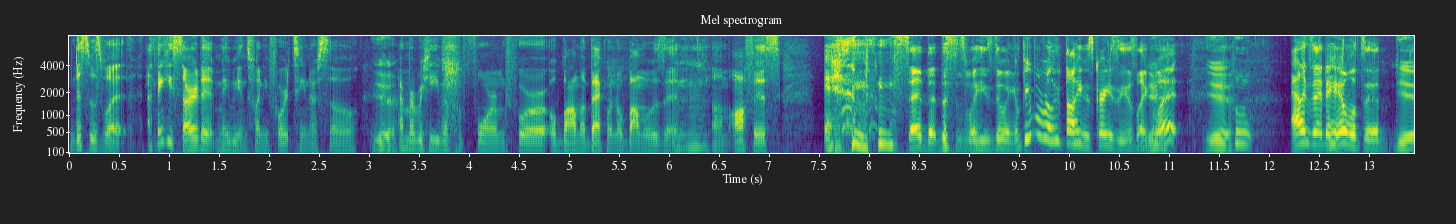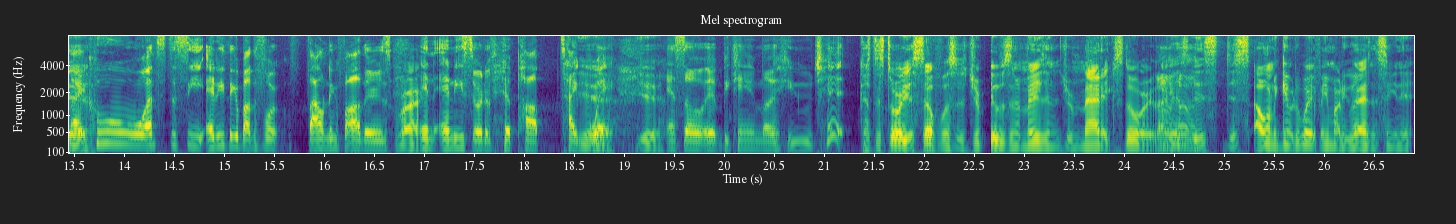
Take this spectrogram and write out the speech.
This was what I think he started maybe in 2014 or so. Yeah. I remember he even performed for Obama back when Obama was in Mm-hmm. um, office, and said that this is what he's doing, and people really thought he was crazy. It's like Yeah. what? Yeah. Who? Alexander Hamilton. Yeah. Like who wants to see anything about the fo- founding fathers Right. in any sort of hip hop type Yeah, way? yeah. And so it became a huge hit. because the story itself was a, it was an amazing dramatic story. Like Mm-hmm. it's, it's just I want to give it away for anybody who hasn't seen it,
